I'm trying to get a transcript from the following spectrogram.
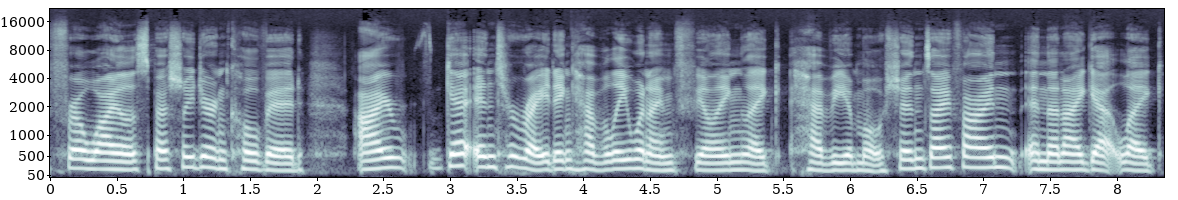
for a while, especially during COVID, I get into writing heavily when I'm feeling like heavy emotions, I find. And then I get like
